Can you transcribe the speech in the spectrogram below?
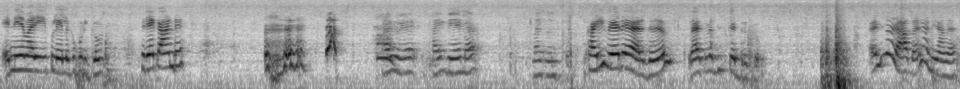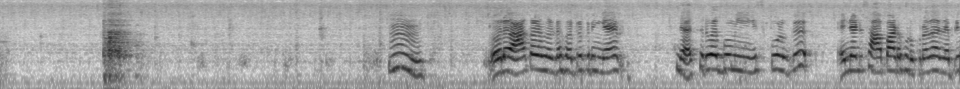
என்னைய மாதிரி பிள்ளைகளுக்கு பிடிக்கும். சரியா காண்டு கை வே- கை வேலையா இருக்குது வேக்கில் பிஸ்கட் இருக்கு. என்ன ஆக்கணும் அடினாங்க ம். ஒரு ஆக்கள் எங்கள்கிட்ட சொல்லிருக்கிறீங்க. இந்த சிறுவர் பூமி ஸ்கூலுக்கு என்னென்ன சாப்பாடு கொடுக்குறதோ அதை எப்படி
